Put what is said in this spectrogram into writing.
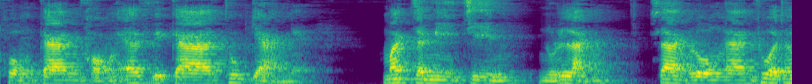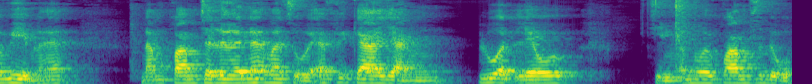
โครงการของแอฟริกาทุกอย่างเนี่ยมักจะมีจีนหนุนหลังสร้างโรงงานทั่วทวีปนะฮะนำความเจริญนะมาสู่แอฟริกาอย่างรวดเร็วสิ่งอำนวยความสะดวก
